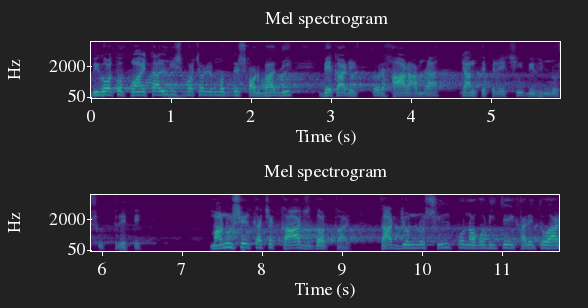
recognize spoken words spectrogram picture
বিগত পঁয়তাল্লিশ বছরের মধ্যে সর্বাধিক বেকারিত্বর হার আমরা জানতে পেরেছি বিভিন্ন সূত্রেতে। মানুষের কাছে কাজ দরকার। তার জন্য শিল্প নগরীতে এখানে তো আর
